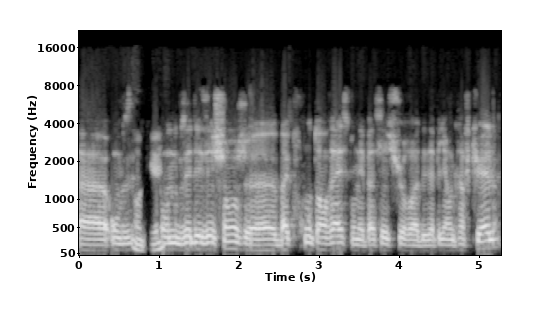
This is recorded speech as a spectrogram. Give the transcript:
Euh, on, faisait, on faisait des échanges euh, back front en REST. On est passé sur euh, des API en GraphQL.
